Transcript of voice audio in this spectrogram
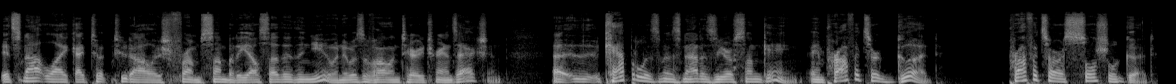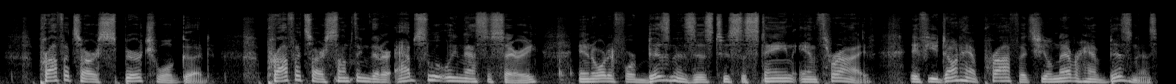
it's not like I took two dollars from somebody else other than you and it was a voluntary transaction. Uh, capitalism is not a zero sum game, and profits are good. Profits are a social good. Profits are a spiritual good. Profits are something that are absolutely necessary in order for businesses to sustain and thrive. If you don't have profits, you'll never have business.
